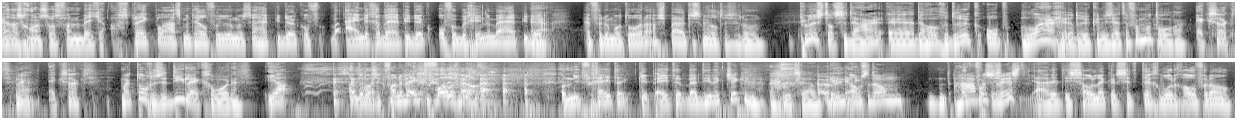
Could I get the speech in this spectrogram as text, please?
En het was gewoon een soort van een beetje afspreekplaats met heel veel jongens. Happy Duck, of we eindigen bij Happy Duck... of we beginnen bij Happy Duck. Ja. Even de motoren afspuiten snel tussendoor. Plus dat ze daar eh, de hoge druk op lagere druk kunnen zetten voor motoren. Exact, Ja. exact. Maar toch is het Dilek geworden. Ja, en daar was ik van de week toevallig nog. Want niet vergeten, kip eten bij Dilek Chicken. Goed zo. In Amsterdam, Havens, West. Ja, dit is zo lekker. Het zit tegenwoordig overal.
